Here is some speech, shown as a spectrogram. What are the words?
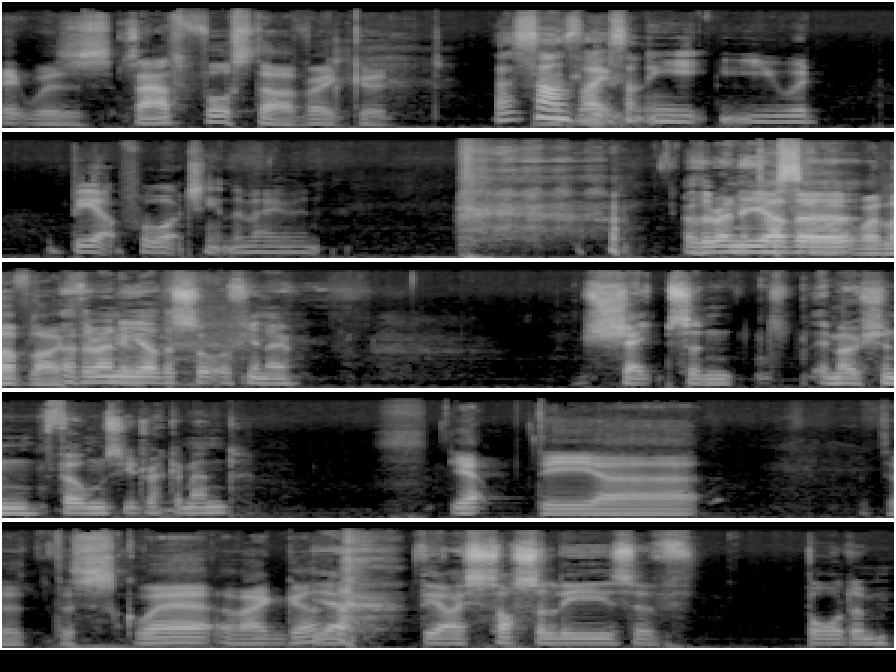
It was Sad. four star, very good. That sounds like something you, you would be up for watching at the moment. Are there any It does sound other? like my love life. are there any yeah. other sort of you know shapes and emotion films you'd recommend? Yep, the uh, the the square of anger. Yeah, the isosceles of boredom.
